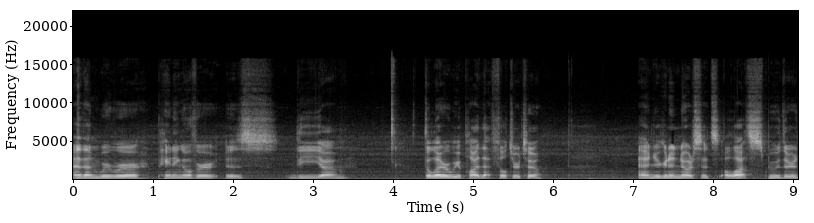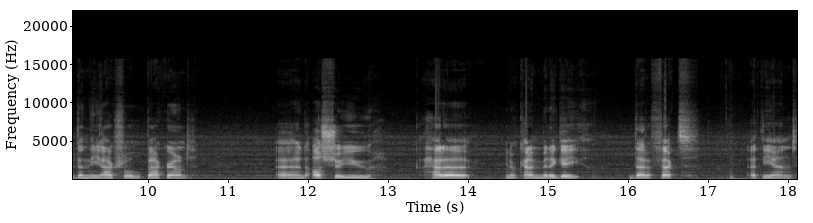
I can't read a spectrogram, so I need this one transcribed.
and then where we're painting over is the um, the layer we applied that filter to. And you're going to notice it's a lot smoother than the actual background. And I'll show you how to, you know, kind of mitigate that effect at the end.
